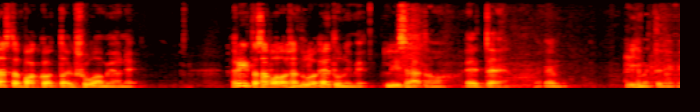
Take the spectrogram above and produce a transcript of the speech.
Tästä on pakko ottaa yksi huomio, niin Riitta Savolaisen on tullut etunimi lisää tuohon eteen. En, ihmettelin,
